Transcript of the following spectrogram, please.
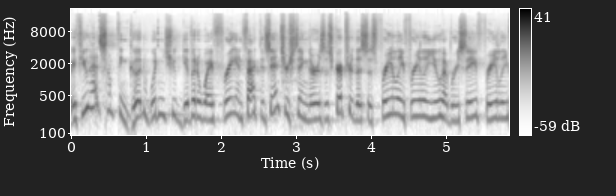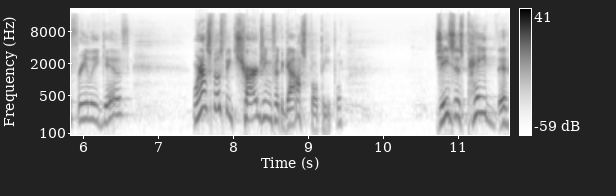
if you had something good, wouldn't you give it away free? In fact, it's interesting. There is a scripture that says, freely, freely you have received, freely, freely give. We're not supposed to be charging for the gospel, people. Jesus paid the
